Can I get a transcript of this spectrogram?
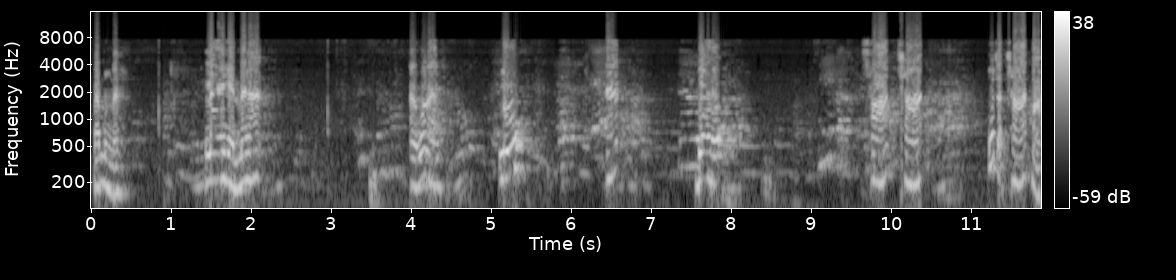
แป๊บหนึ่งนะ แลเห็นไหมฮะ อ่านว่าอะไรลุกแอดเดอชาร์จชาร์จรู้จักชาร์จปะ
